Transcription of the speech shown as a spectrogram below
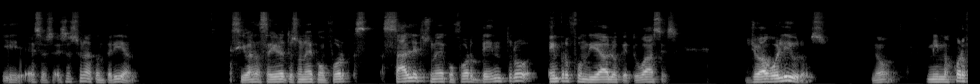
y eso es, eso es una tontería. Si vas a salir de tu zona de confort, sal de tu zona de confort dentro, en profundidad, de lo que tú haces. yo hago libros, ¿no? Mi mejor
